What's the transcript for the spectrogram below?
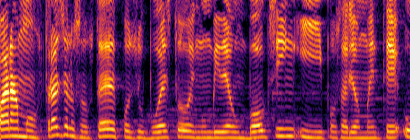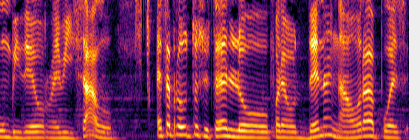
para mostrárselos a ustedes, por supuesto, en un video unboxing y posteriormente un video revisado. Este producto, si ustedes lo preordenan ahora, pues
